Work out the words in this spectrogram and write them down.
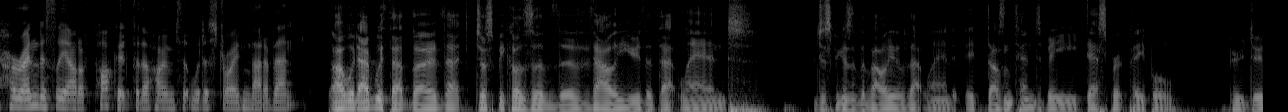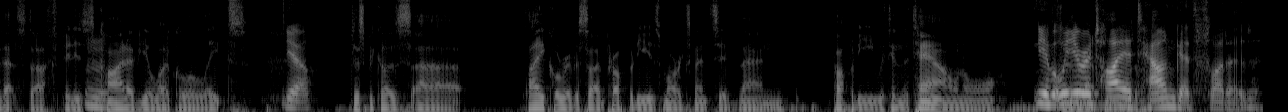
horrendously out of pocket for the homes that were destroyed in that event. I would add with that though that just because of the value that that land, just because of the value of that land, it doesn't tend to be desperate people who do that stuff. It is mm. kind of your local elites. Yeah. Just because uh, lake or riverside property is more expensive than property within the town or. Yeah, but when your entire town gets flooded,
